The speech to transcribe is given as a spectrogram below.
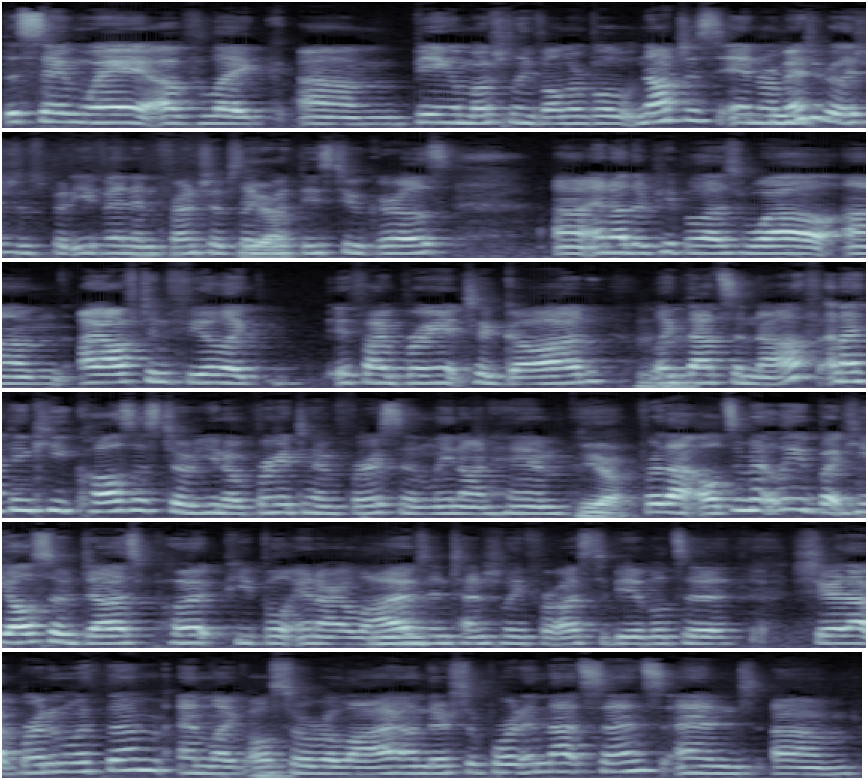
the same way of like um, being emotionally vulnerable, not just in romantic relationships, but even in friendships, like yeah. with these two girls uh, and other people as well. Um, I often feel like if I bring it to God, mm-hmm. like that's enough. And I think He calls us to, you know, bring it to Him first and lean on Him yeah. for that ultimately. But He also does put people in our lives mm-hmm. intentionally for us to be able to share that burden with them and like mm-hmm. also rely on their support in that sense. And um,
